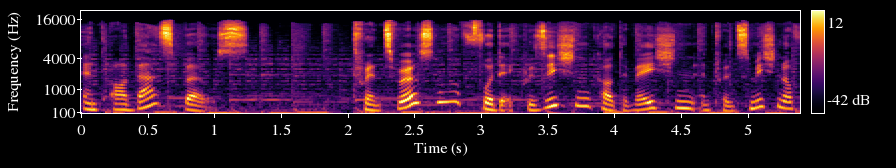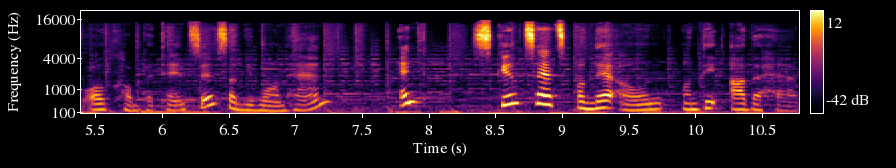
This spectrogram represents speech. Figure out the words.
and are thus both transversal for the acquisition, cultivation, and transmission of all competences on the one hand, and skill sets on their own on the other hand.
